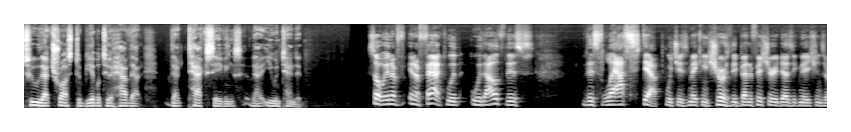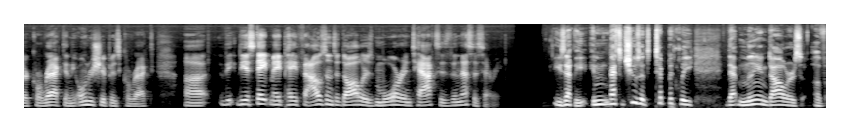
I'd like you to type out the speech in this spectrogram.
to that trust to be able to have that that tax savings that you intended. So in a, in effect, with without this this last step, which is making sure the beneficiary designations are correct and the ownership is correct, uh, the the estate may pay thousands of dollars more in taxes than necessary. Exactly. In Massachusetts, typically that million dollars of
